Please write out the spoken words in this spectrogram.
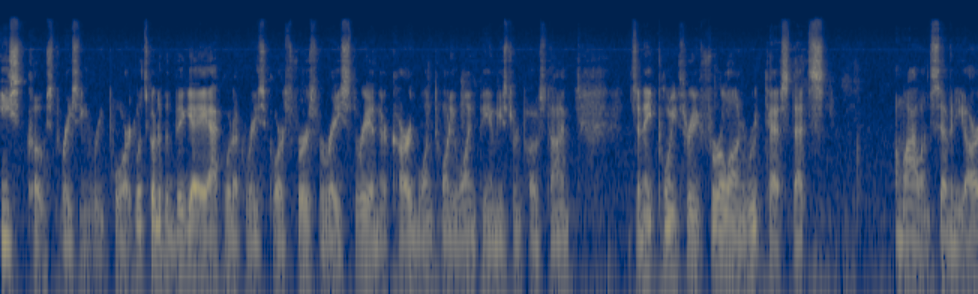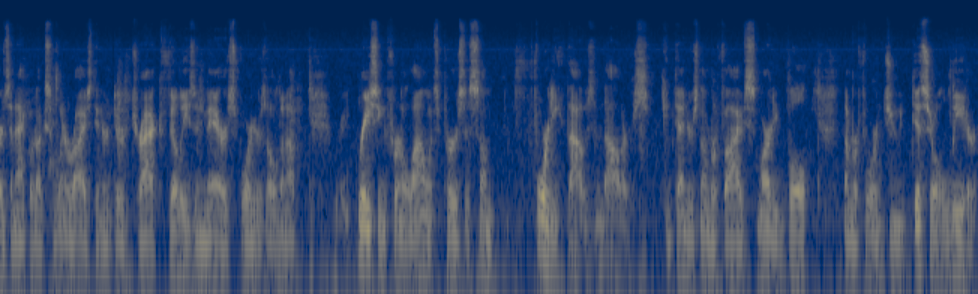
East Coast Racing Report. Let's go to the Big A Aqueduct Race Course first for race 3 and their card, 121 p.m. Eastern Post Time. It's an 8.3 furlong route test. That's a mile and 70 yards, an Aqueduct's winterized inner dirt track. Fillies and mares, four years old and up, racing for an allowance purse of some $40,000. Contenders number five, Smarty Bull. Number four, Judicial Leader.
